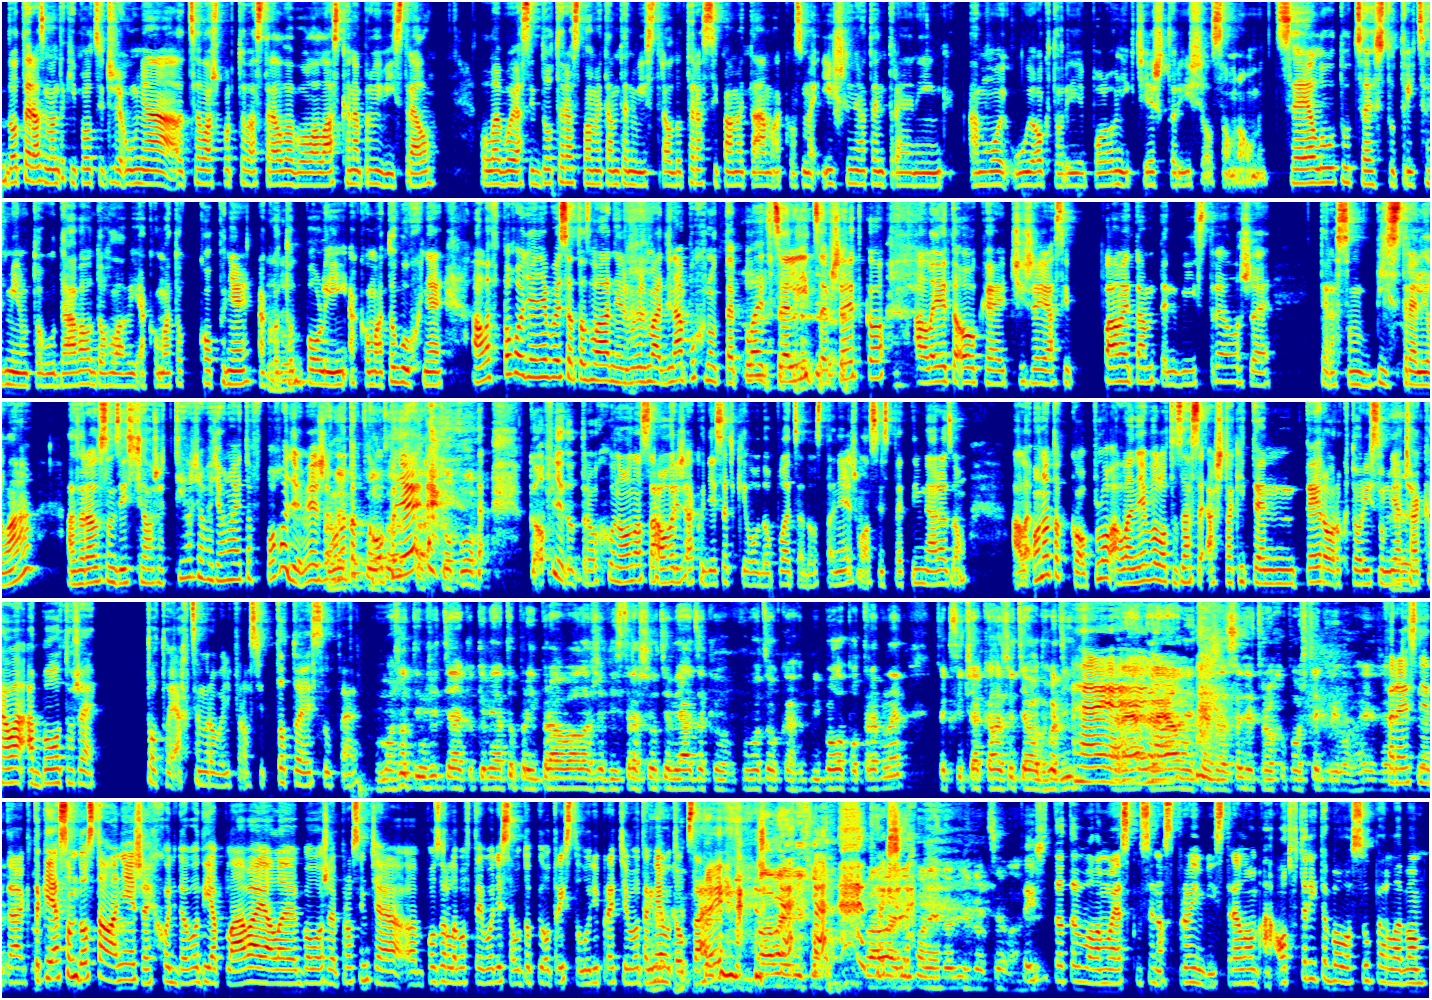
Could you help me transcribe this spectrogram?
doteraz mám taký pocit, že u mňa celá športová strelba bola láska na prvý výstrel lebo ja si doteraz pamätám ten výstrel, doteraz si pamätám, ako sme išli na ten tréning a môj újo, ktorý je polovník tiež, ktorý išiel so mnou celú tú cestu 30 minútovú dával do hlavy, ako ma to kopne, ako mm-hmm. to mhm. bolí, ako ma to buchne, ale v pohode nebude sa to zvládneš, budeš mať napuchnuté plece, líce, všetko, ale je to OK. Čiže ja si pamätám ten výstrel, že teraz som vystrelila a zrazu som zistila, že ty veď ono je to v pohode, vieš, že ono to kopne. To kopne to trochu, no ono sa hovorí, že ako 10 kg do pleca dostaneš vlastne spätným nárazom. Ale ono to koplo, ale nebolo to zase až taký ten teror, ktorý som ja čakala a bolo to, že toto ja chcem robiť proste, toto je super. Možno tým, že ťa ako keby na to pripravovala, že vystrašil ťa viac, ako v úvodzovkách by bolo potrebné, tak si čakala, že ťa odhodí. Hej, hej, Re- no. Reálne ťa v zásade trochu pošteklilo. Hej, že, Presne že, tak. To... Tak ja som dostala nie, že choď do vody a plávaj, ale bolo, že prosím ťa, e, pozor, lebo v tej vode sa utopilo 300 ľudí pred tebou, tak neutop sa, hej. plávaj rýchlo, plávaj rýchlo, nedojdeš do cieľa. Takže toto bola moja skúsenosť s prvým výstrelom a odvtedy to bolo super, lebo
